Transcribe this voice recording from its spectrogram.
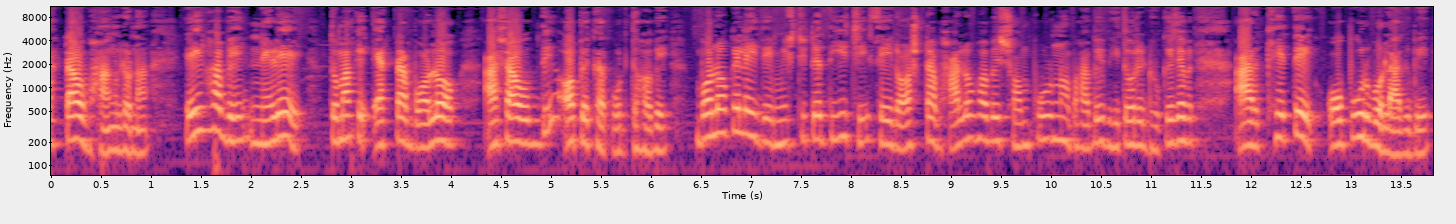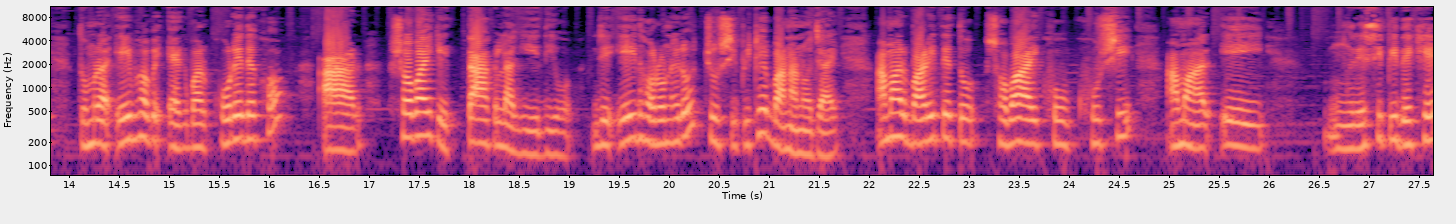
একটাও ভাঙলো না। এইভাবে নেড়ে তোমাকে একটা বলক আসা অবধি অপেক্ষা করতে হবে। বলক এলেই যে মিষ্টিটা দিয়েছি, সেই রসটা ভালোভাবে, সম্পূর্ণভাবে ভিতরে ঢুকে যাবে আর খেতে অপূর্ব লাগবে। তোমরা এইভাবে একবার করে দেখো আর সবাইকে তাক লাগিয়ে দিও যে এই ধরনেরও চুষি পিঠে বানানো যায়। আমার বাড়িতে তো সবাই খুব খুশি। আমার এই রেসিপি দেখে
